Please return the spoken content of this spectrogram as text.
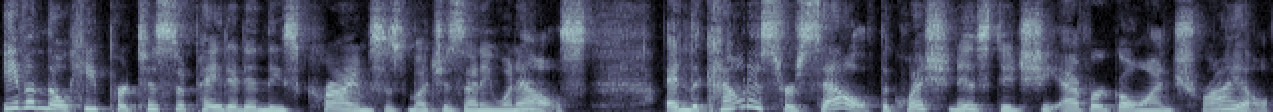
even though he participated in these crimes as much as anyone else. And the Countess herself, the question is, did she ever go on trial?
